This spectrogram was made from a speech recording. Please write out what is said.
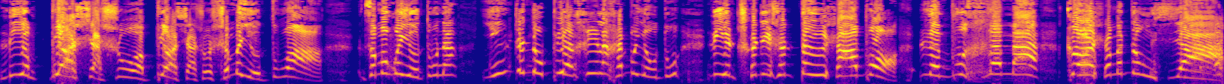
你不要瞎说，不要瞎说，什么有毒啊？怎么会有毒呢？”银针都变黑了还不有毒？你吃的是豆沙包，人不喝吗？搞什么东西啊？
